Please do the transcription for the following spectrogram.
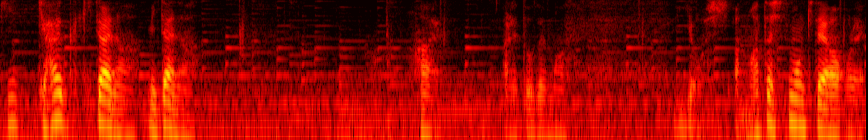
き早く聞きたいなみたいな。はい。ありがとうございます。よし。あまた質問来たよこれ。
